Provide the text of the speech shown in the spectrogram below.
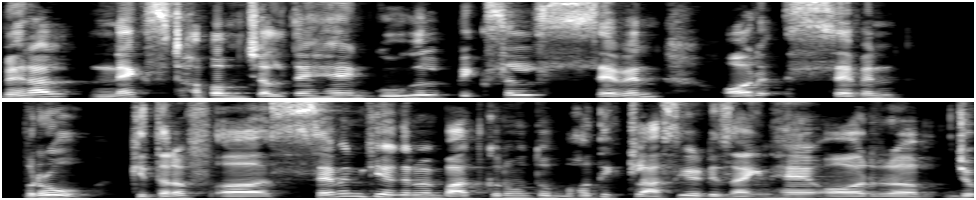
बहरहाल नेक्स्ट अब हम चलते हैं गूगल पिक्सल सेवन और सेवन प्रो की तरफ़ सेवन की अगर मैं बात करूँ तो बहुत ही क्लासी डिज़ाइन है और जो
